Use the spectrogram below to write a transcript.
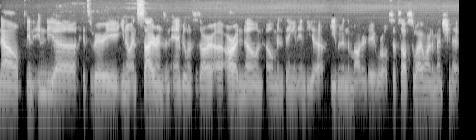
Now in India, it's very you know, and sirens and ambulances are uh, are a known omen thing in India, even in the modern day world. So that's also why I wanted to mention it.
